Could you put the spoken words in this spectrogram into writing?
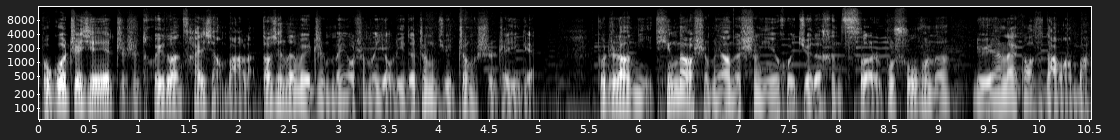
不过这些也只是推断、猜想罢了，到现在为止没有什么有力的证据证实这一点。不知道你听到什么样的声音会觉得很刺耳不舒服呢？留言来告诉大王吧。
